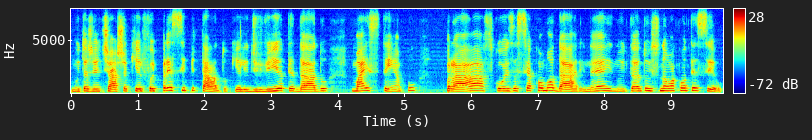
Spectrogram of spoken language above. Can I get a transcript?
Muita gente acha que ele foi precipitado, que ele devia ter dado mais tempo para as coisas se acomodarem, né? E, no entanto, isso não aconteceu.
